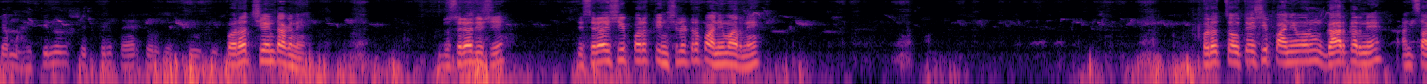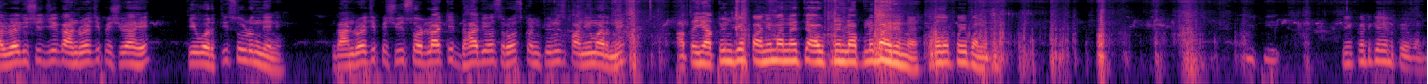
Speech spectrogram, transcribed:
त्या माहितीनं शेतकरी तयार करतो परत शेण टाकणे. दुसऱ्या दिवशी तिसऱ्या दिवशी परत तीनशे लिटर पाणी मारणे. परत चौथ्या दिवशी पाणी मारून गार करणे आणि सहाव्या दिवशी जी गांडुळाची पिशवी आहे ती वरती सोडून देणे. गांडुळाची पिशवी सोडला की दहा दिवस रोज कंटिन्यूस पाणी मारणे. आता यातून जे पाणी मारणार ते आउटलाईनला आपलं बाहेर येणार दादा आणा ते. किती ते कट केलेलं पैप आणा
